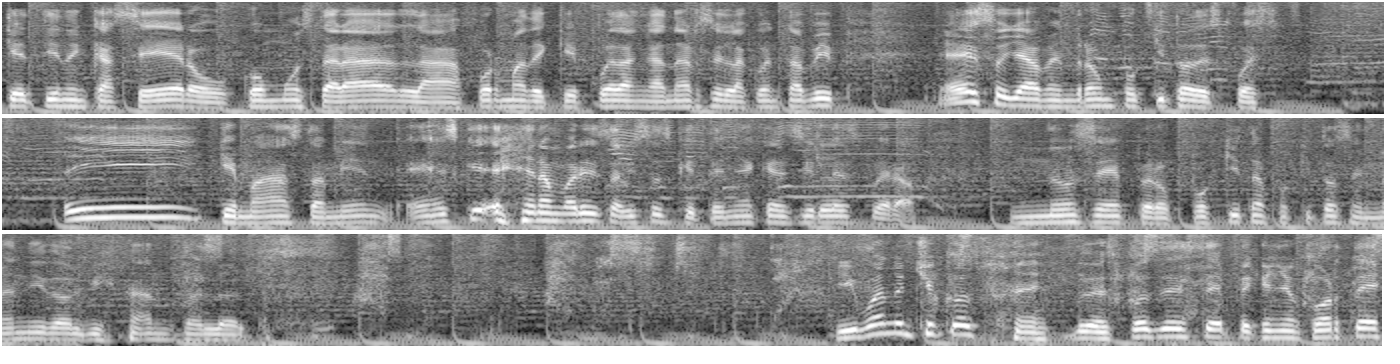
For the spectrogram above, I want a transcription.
qué tienen que hacer o cómo estará la forma de que puedan ganarse la cuenta VIP. Eso ya vendrá un poquito después. Y qué más también, es que eran varios avisos que tenía que decirles, pero no sé, pero poquito a poquito se me han ido olvidando. Y bueno chicos, después de este pequeño corte,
